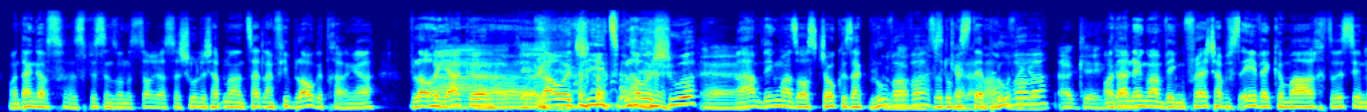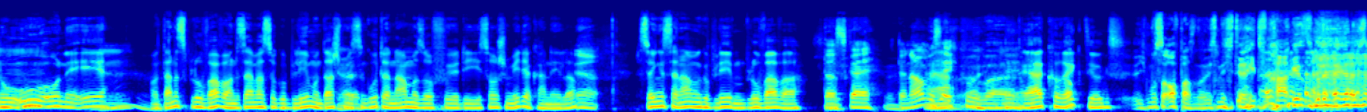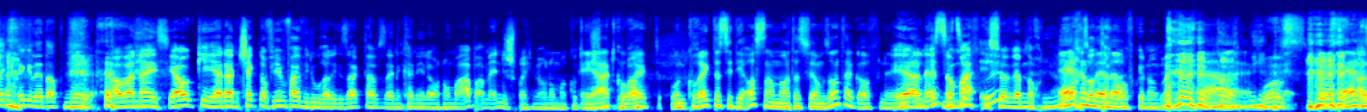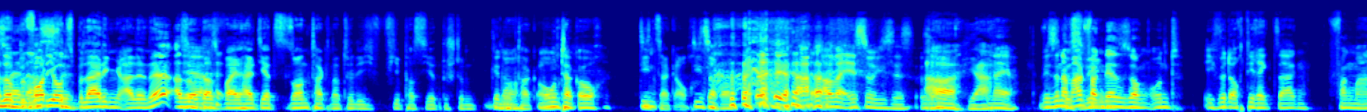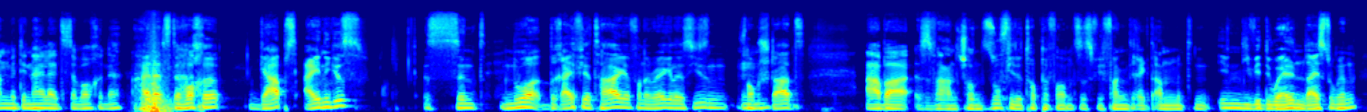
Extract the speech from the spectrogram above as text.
Und dann gab es ein bisschen so eine Story aus der Schule. Ich habe noch eine Zeit lang viel Blau getragen, ja. Blaue Ah, Jacke, okay. blaue Jeans, blaue Schuhe. Ja. Dann haben die irgendwann so aus Joke gesagt, Blue, Wawa. Wawa, So, du bist der Name, Blue. Wawa. Okay. Und dann irgendwann wegen Fresh habe ich es eh weggemacht. Wisst ihr, nur Mhm. U ohne E. Mhm. Und dann ist Blue Wawa und ist einfach so geblieben. Und das ist ein guter Name so für die Social Media Kanäle. Ja, Deswegen ist der Name geblieben, Blue Wawa. das ist geil. Der Name ist Ja, echt cool. aber- Nee. Ja, korrekt, Jungs. Ich muss aufpassen, dass ich nicht direkt frage, so der ich kennengelernt habe. Nee, aber nice. Ja, okay. Ja, dann checkt auf jeden Fall, wie du gerade gesagt hast, seine Kanäle auch nochmal ab. Am Ende sprechen wir auch nochmal kurz Ja, bestimmt drüber. korrekt. Und korrekt, dass ihr die Ausnahme macht, dass wir am Sonntag aufnehmen. Ja, ne? Normal, ich schwör, wir haben noch nie am. Sonntag aufgenommen. Ja, Muss. Also bevor die uns beleidigen alle, ne? Also Ja. das, weil halt jetzt Sonntag natürlich viel passiert, bestimmt genau. Montag auch. Montag auch. Dienstag auch. Dienstag auch. Aber ist so, wie es ist. Also, Ah, ja. Naja, wir sind am Deswegen- Anfang der Saison und ich würde auch direkt sagen, fangen wir an mit den Highlights der Woche, ne? Highlights der Ja. Woche gab's einiges. Es sind nur drei, vier Tage von der Regular Season vom Mhm. Start. Aber es waren schon so viele Top-Performances. Wir fangen direkt an mit den individuellen Leistungen.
